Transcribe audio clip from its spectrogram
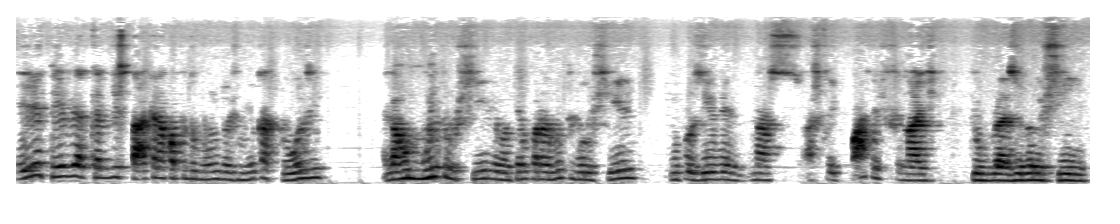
Ele teve aquele destaque na Copa do Mundo 2014. Agarrou muito no Chile, uma temporada muito boa do Chile. Inclusive, nas, acho que foi quartas de finais que o Brasil ganhou no Chile,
